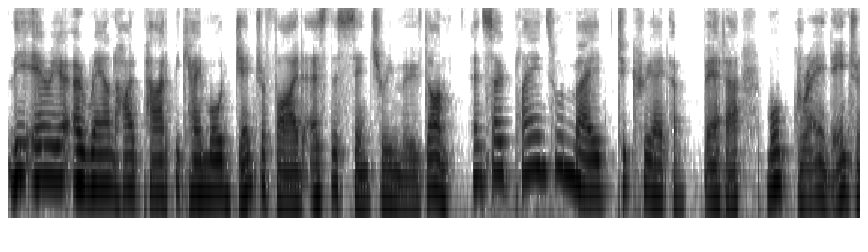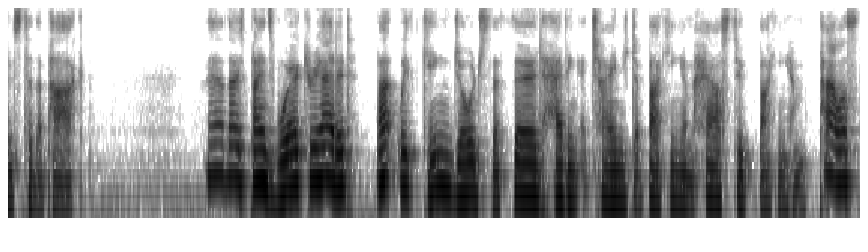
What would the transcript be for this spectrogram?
The area around Hyde Park became more gentrified as the century moved on, and so plans were made to create a better, more grand entrance to the park. Now, those plans were created, but with King George III having changed Buckingham House to Buckingham Palace,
